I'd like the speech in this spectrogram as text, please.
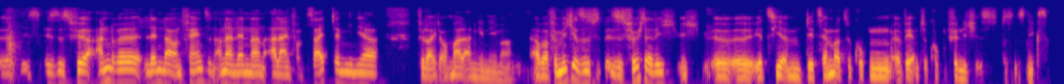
äh, ist, ist es für andere Länder und Fans in anderen Ländern allein vom Zeittermin her vielleicht auch mal angenehmer. Aber für mich ist es, ist es fürchterlich. Ich, äh, jetzt hier im Dezember zu gucken, äh, WM zu gucken, finde ich, ist, das ist nichts.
